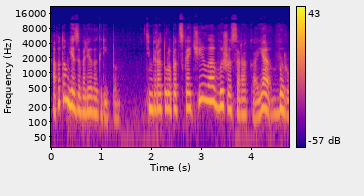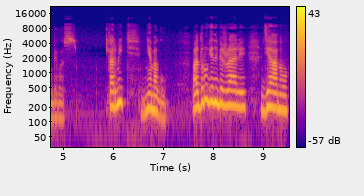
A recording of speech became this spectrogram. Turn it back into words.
А потом я заболела гриппом. Температура подскочила выше сорока. Я вырубилась. Кормить не могу. Подруги набежали, Диану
